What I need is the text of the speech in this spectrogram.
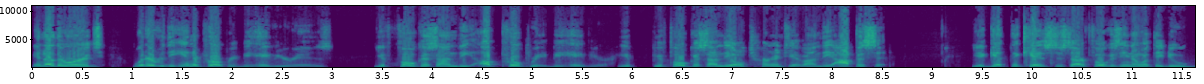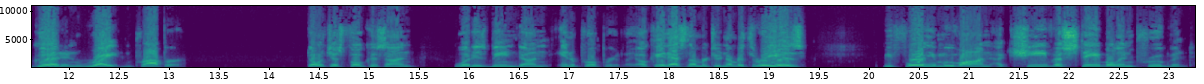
In other words, whatever the inappropriate behavior is, you focus on the appropriate behavior. You, you focus on the alternative, on the opposite. You get the kids to start focusing on what they do good and right and proper. Don't just focus on what is being done inappropriately. Okay, that's number two. Number three is before you move on, achieve a stable improvement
